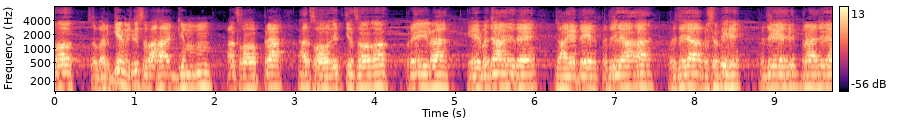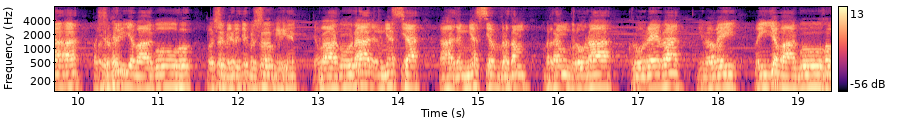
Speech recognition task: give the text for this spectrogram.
सुवर्ग्यमिति सुवहाग्यम्। अथो प्र अथो इत्यथो प्रैव एव जायते जायते प्रजया प्रजया पशुभिः प्रजयति प्राजया पशुभिर्यवागूः पशुभिरिति पशुभिः। यवागूराजन्यस्य राजन्यस्य व्रतम्। व्रतम् क्रूरा क्रूरेव इव वै वै यवागूः।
